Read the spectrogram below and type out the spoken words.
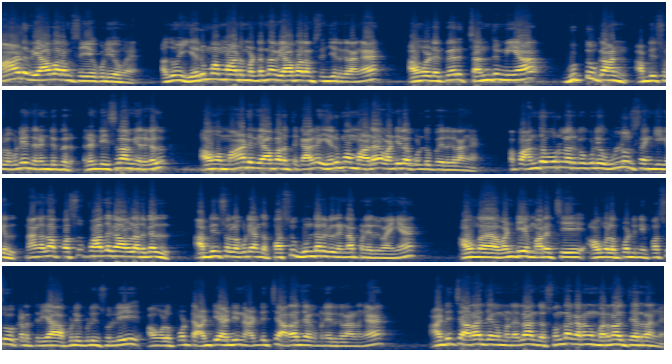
மாடு வியாபாரம் செய்யக்கூடியவங்க. அதுவும் எரும மாடு மட்டும்தான் வியாபாரம் செஞ்சுருக்கிறாங்க. அவங்களுடைய பேர் சந்துமியா குட்டு கான் அப்படி சொல்லக்கூடிய இந்த ரெண்டு பேர் ரெண்டு இஸ்லாமியர்கள் அவங்க மாடு வியாபாரத்துக்காக எரும மாடை வண்டியில் கொண்டு போயிருக்கிறாங்க. அப்போ அந்த ஊரில் இருக்கக்கூடிய உள்ளூர் சங்கிகள் நாங்கள் தான் பசு பாதுகாவலர்கள் அப்படின்னு சொல்லக்கூடிய அந்த பசு குண்டர்கள் என்ன பண்ணியிருக்கிறாங்க அவங்க வண்டியை மறைச்சி அவங்கள போட்டு நீ பசுவை கடத்துறியா? அப்படி இப்படின்னு சொல்லி அவங்கள போட்டு அடி அடின்னு அடித்து அராஜகம் பண்ணியிருக்கிறானுங்க அடிச்சு அராஜகம் பண்ணதில் அந்த சொந்தக்காரங்க மறுநாள் தேடுறாங்க.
